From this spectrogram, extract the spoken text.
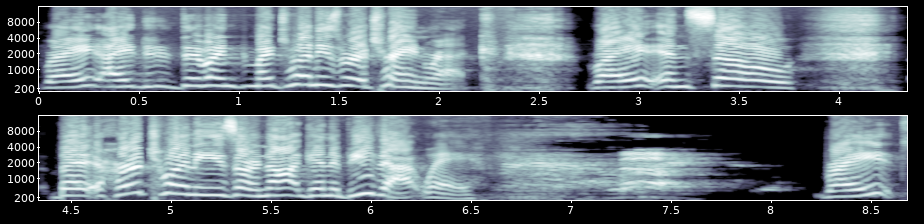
Right? I my, my 20s were a train wreck. Right? And so, but her 20s are not going to be that way. Right?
